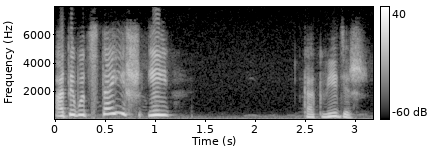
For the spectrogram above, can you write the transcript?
А ты вот стоишь и... Как видишь,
